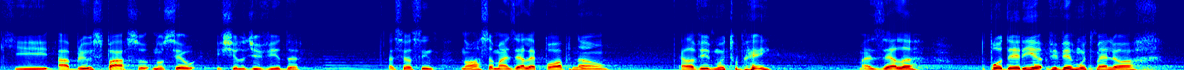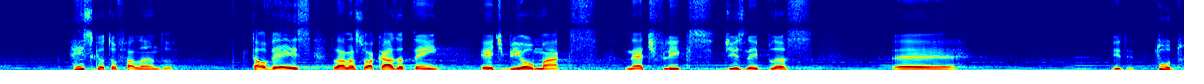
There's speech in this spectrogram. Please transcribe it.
que abriu espaço no seu estilo de vida. Ser assim: nossa, mas ela é pobre? Não. Ela vive muito bem, mas ela poderia viver muito melhor. É isso que eu estou falando. Talvez lá na sua casa tem HBO Max, Netflix, Disney Plus, é, e, tudo.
